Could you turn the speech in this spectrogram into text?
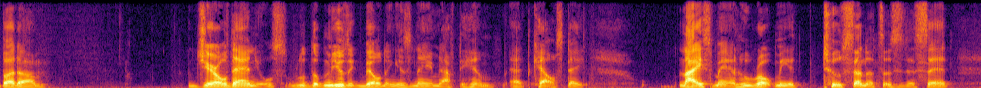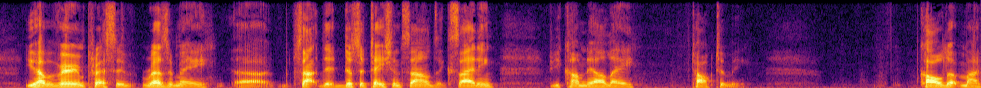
But um, Gerald Daniels, the music building is named after him at Cal State. Nice man who wrote me two sentences that said, "You have a very impressive resume. Uh, the dissertation sounds exciting. If you come to LA, talk to me. Called up my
